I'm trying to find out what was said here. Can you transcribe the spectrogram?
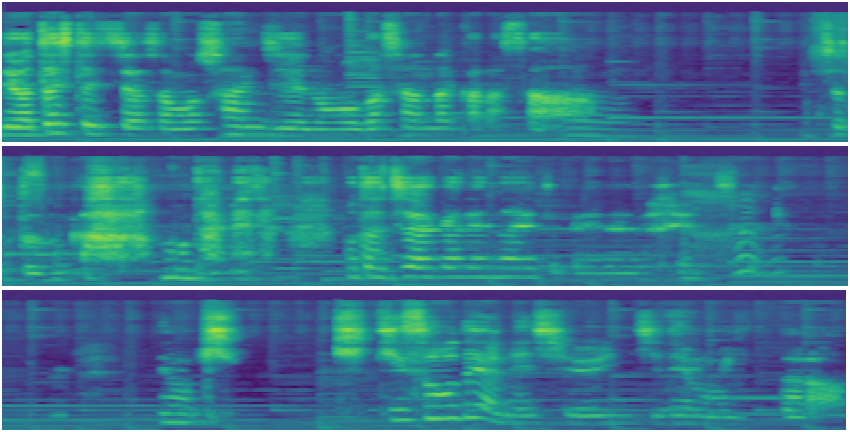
で私たちはさもう30のおばさんだからさ、ちょっとなんか「あーもうダメだ。もう立ち上がれない」とか言いながらやってたけど。でもき聞きそうだよね週1でも行ったら。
